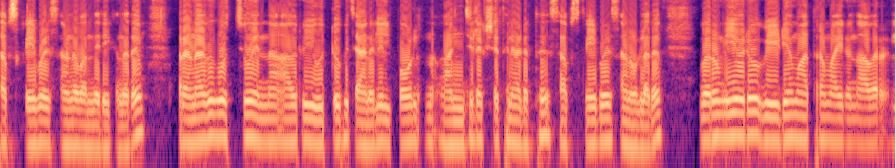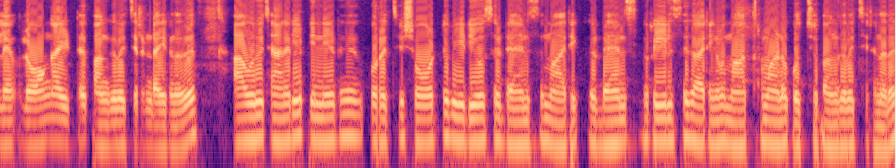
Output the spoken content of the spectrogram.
സബ്സ്ക്രൈബേഴ്സാണ് വന്നിരിക്കുന്നത്. പ്രണവ് കൊച്ചു എന്ന ആ ഒരു യൂട്യൂബ് ചാനലിൽ ഇപ്പോൾ അഞ്ച് ലക്ഷത്തിനടുത്ത് സബ്സ്ക്രൈബേഴ്സ് ഉള്ളത് വെറും ഈ ഒരു വീഡിയോ മാത്രമായിരുന്നു അവർ ലോങ് ആയിട്ട് പങ്കുവച്ചിട്ടുണ്ടായിരുന്നത്. ആ ഒരു ചാനലിൽ പിന്നീട് കുറച്ച് ഷോർട്ട് വീഡിയോസ് ഡാൻസ് മാറി ഡാൻസ് റീൽസ് കാര്യങ്ങൾ മാത്രമാണ് കൊച്ചു പങ്കുവച്ചിരുന്നത്.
